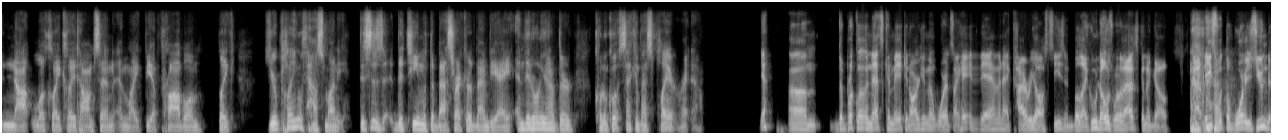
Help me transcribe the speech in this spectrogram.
not look like Klay Thompson and like be a problem, like you're playing with house money. This is the team with the best record in the NBA, and they don't even have their quote unquote second best player right now. Yeah. Um, the Brooklyn Nets can make an argument where it's like, hey, they haven't had Kyrie all season, but like, who knows where that's gonna go? At least with the Warriors, you know,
